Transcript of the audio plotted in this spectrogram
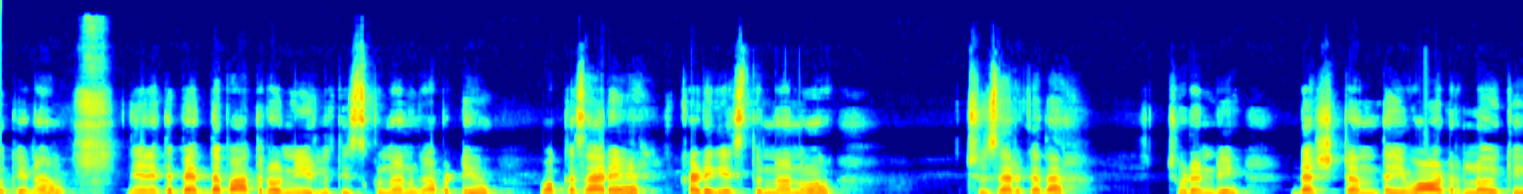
ఓకేనా? నేనైతే పెద్ద పాత్రలో నీళ్ళు తీసుకున్నాను కాబట్టి ఒక్కసారే కడిగేస్తున్నాను. చూసారు కదా? చూడండి డస్ట్ అంతా ఈ వాటర్లోకి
